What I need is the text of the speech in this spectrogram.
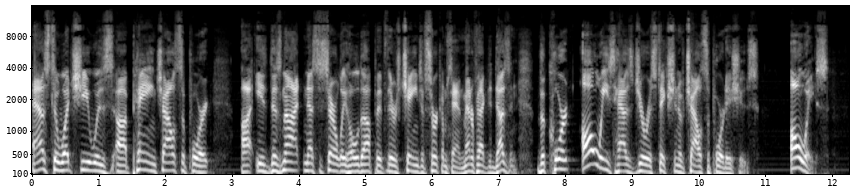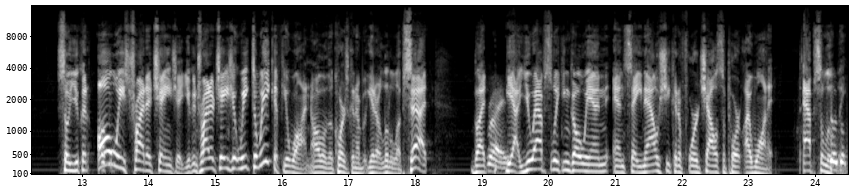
as to what she was uh, paying child support uh, it does not necessarily hold up if there's change of circumstance. Matter of fact, it doesn't. The court always has jurisdiction of child support issues. Always. So you can always try to change it. You can try to change it week to week if you want, although the court's going to get a little upset. But yeah, you absolutely can go in and say, now she can afford child support. I want it. Absolutely. So the,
